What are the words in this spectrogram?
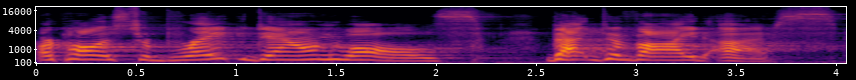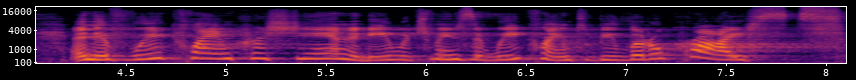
Our call is to break down walls that divide us. And if we claim Christianity, which means that we claim to be little Christs,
